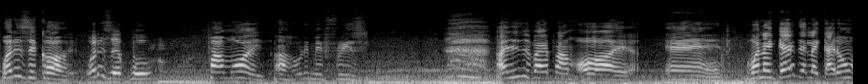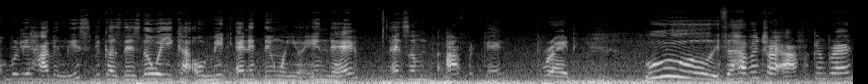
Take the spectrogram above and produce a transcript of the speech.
what is it called? What is epo? Palm oil. Ah what me freeze. I need to buy palm oil. And when I get there like I don't really have a list because there's no way you can omit anything when you're in there. And some African bread. Ooh if you haven't tried African bread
